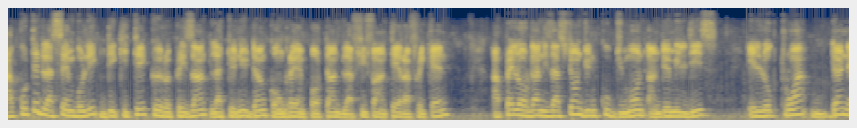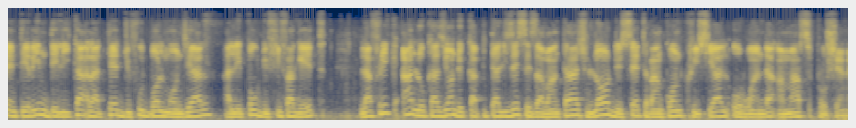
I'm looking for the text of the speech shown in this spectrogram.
À côté de la symbolique d'équité que représente la tenue d'un congrès important de la FIFA en terre africaine, après l'organisation d'une Coupe du Monde en 2010, et l'octroi d'un intérim délicat à la tête du football mondial à l'époque du FIFA Gate, l'Afrique a l'occasion de capitaliser ses avantages lors de cette rencontre cruciale au Rwanda en mars prochain.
